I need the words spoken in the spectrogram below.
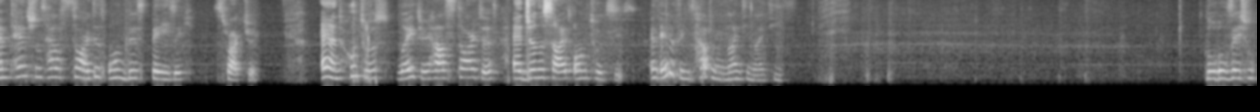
And tensions have started on this basic structure. And Hutus later have started a genocide on Tutsis. And everything's happening in 1990s. Globalization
